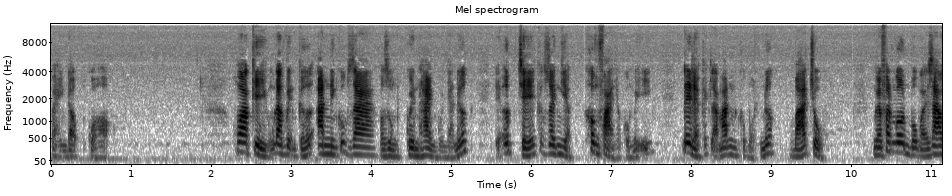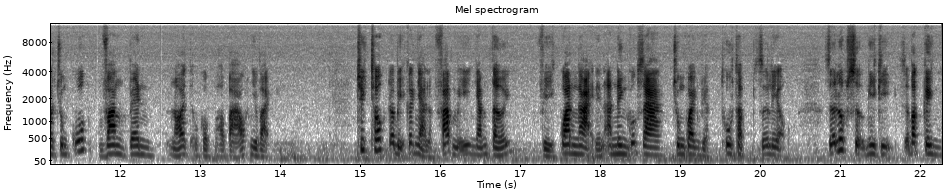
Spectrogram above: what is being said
về hành động của họ. Hoa Kỳ cũng đang viện cớ an ninh quốc gia và dùng quyền hành của nhà nước để ức chế các doanh nghiệp không phải là của Mỹ. Đây là cách làm ăn của một nước bá chủ. Người phát ngôn Bộ Ngoại giao Trung Quốc Wang Ben nói tại cuộc họp báo như vậy. TikTok đã bị các nhà lập pháp Mỹ nhắm tới vì quan ngại đến an ninh quốc gia chung quanh việc thu thập dữ liệu giữa lúc sự nghi kỵ giữa Bắc Kinh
